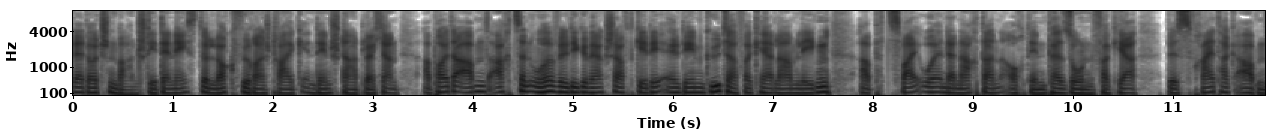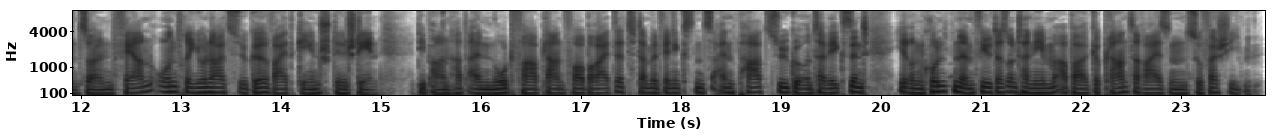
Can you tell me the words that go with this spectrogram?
der Deutschen Bahn steht der nächste Lokführerstreik in den Startlöchern. Ab heute Abend 18 Uhr will die Gewerkschaft GDL den Güterverkehr lahmlegen. Ab 2 Uhr in der Nacht dann auch den Personenverkehr. Bis Freitagabend sollen Fern- und Regionalzüge weitgehend stillstehen. Die Bahn hat einen Notfahrplan vorbereitet, damit wenigstens ein paar Züge unterwegs sind. Ihren Kunden empfiehlt das Unternehmen aber, geplante Reisen zu verschieben.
